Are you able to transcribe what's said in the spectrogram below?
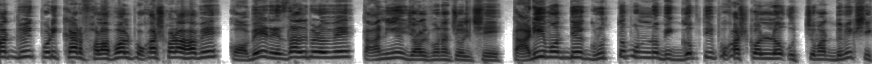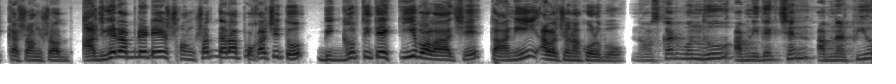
মাধ্যমিক পরীক্ষার ফলাফল প্রকাশ করা হবে, কবে রেজাল্ট বেরোবে, তা নিয়ে জল্পনা চলছে। তারই মধ্যে গুরুত্বপূর্ণ বিজ্ঞপ্তি প্রকাশ করল উচ্চ মাধ্যমিক শিক্ষা সংসদ। আজকের আপডেটে সংসদ দ্বারা প্রকাশিত বিজ্ঞপ্তিতে কি বলা আছে, তা নিয়েই আলোচনা করব। নমস্কার বন্ধু, আপনি দেখছেন আপনার প্রিয়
